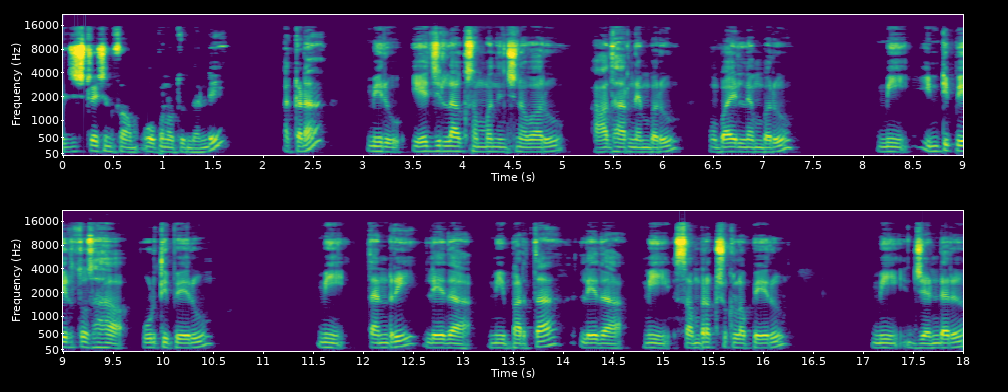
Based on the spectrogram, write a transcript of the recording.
రిజిస్ట్రేషన్ ఫామ్ ఓపెన్ అవుతుందండి. అక్కడ మీరు ఏ జిల్లాకు సంబంధించిన వారు ఆధార్ నెంబరు మొబైల్ నెంబరు మీ ఇంటి పేరుతో సహా పూర్తి పేరు మీ తండ్రి లేదా మీ భర్త లేదా మీ సంరక్షకుల పేరు మీ జెండరు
